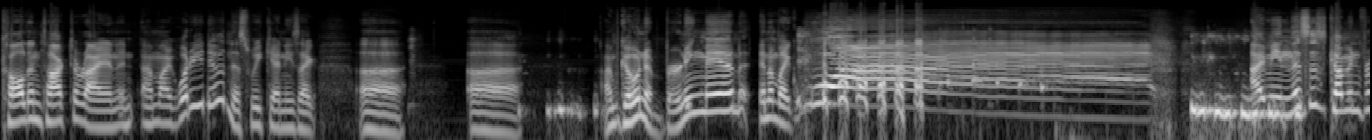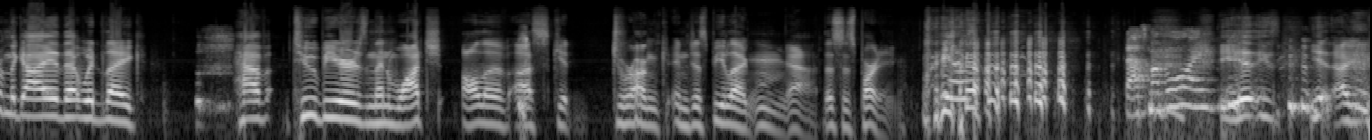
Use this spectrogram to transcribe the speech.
called and talked to Ryan, and I'm like, "What are you doing this weekend?" He's like, "Uh, uh, I'm going to Burning Man," and I'm like, "What?" I mean, this is coming from the guy that would like have two beers and then watch all of us get drunk and just be like, mm, "Yeah, this is partying." That's my boy. he is, he's yeah, I,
